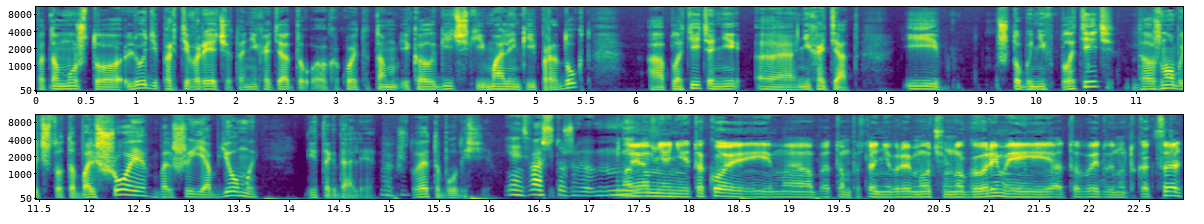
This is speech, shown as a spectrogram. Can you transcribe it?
потому что люди противоречат, они хотят какой-то там экологический маленький продукт, а платить они э, не хотят. И чтобы не платить, должно быть что-то большое, большие объемы и так далее. Так что это будущее. Я не ваше тоже мнение. Мое мнение такое, и мы об этом в последнее время очень много говорим, и это выдвинуто как цель.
